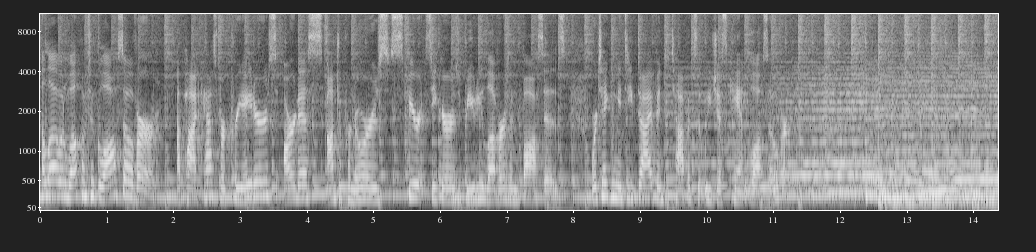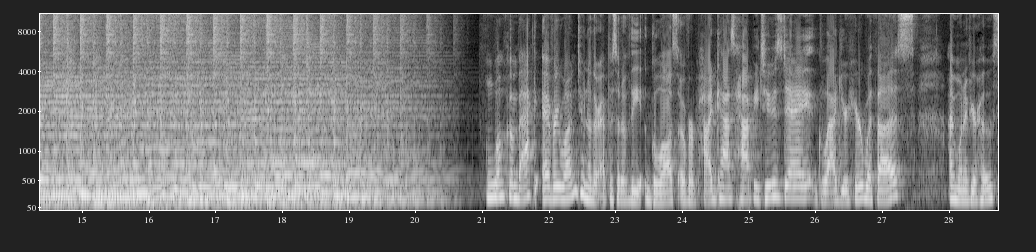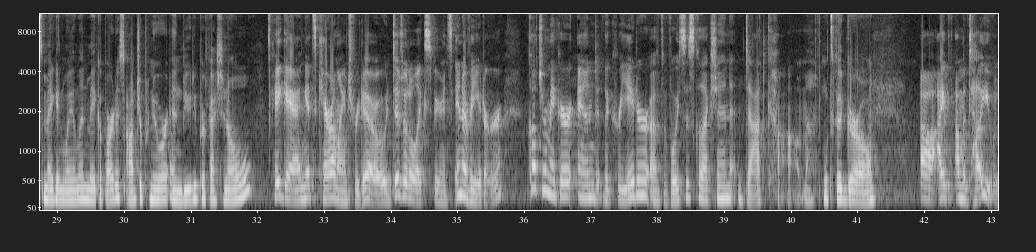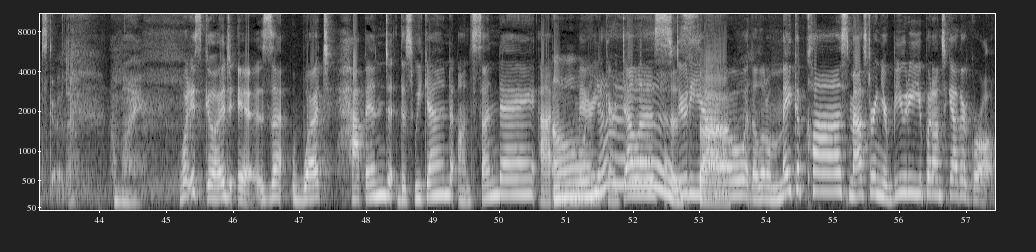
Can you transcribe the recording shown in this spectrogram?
Hello, and welcome to Gloss Over, a podcast for creators, artists, entrepreneurs, spirit seekers, beauty lovers, and bosses. We're taking a deep dive into topics that we just can't gloss over. Welcome back, everyone, to another episode of the Gloss Over podcast. Happy Tuesday. Glad you're here with us. I'm one of your hosts, Megan Whalen, makeup artist, entrepreneur, and beauty professional. Hey, gang, it's Caroline Trudeau, digital experience innovator, culture maker, and the creator of the voicescollection.com. What's good, girl? Uh, I, I'm going to tell you what's good. Oh, my. What is good is what happened this weekend on Sunday at Oh, Mary yes. Gardella's studio. Uh, the little makeup class, mastering your beauty you put on together. Girl,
